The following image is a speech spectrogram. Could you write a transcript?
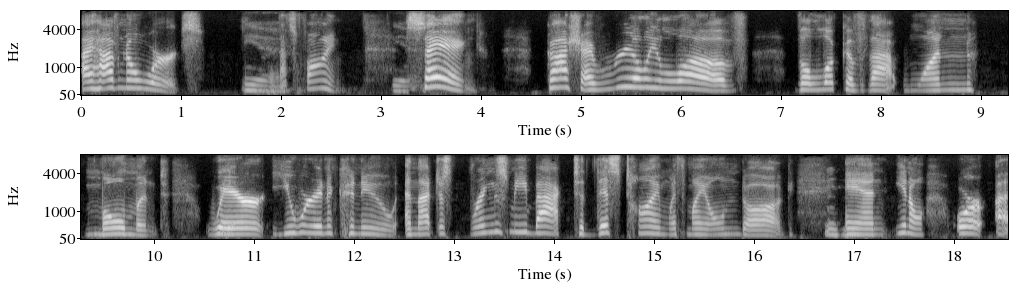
I have no words. Yeah. That's fine. yeah. Saying, gosh, I really love the look of that one moment where you were in a canoe and that just brings me back to this time with my own dog Mhm. and you know or uh,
